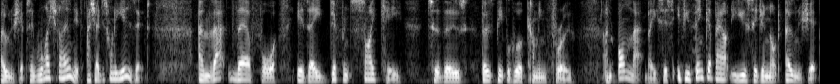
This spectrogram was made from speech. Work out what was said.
ownership, saying, why should I own it? Actually, I just want to use it. And that, therefore, is a different psyche to those, those people who are coming through. And on that basis, if you think about usage and not ownership,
